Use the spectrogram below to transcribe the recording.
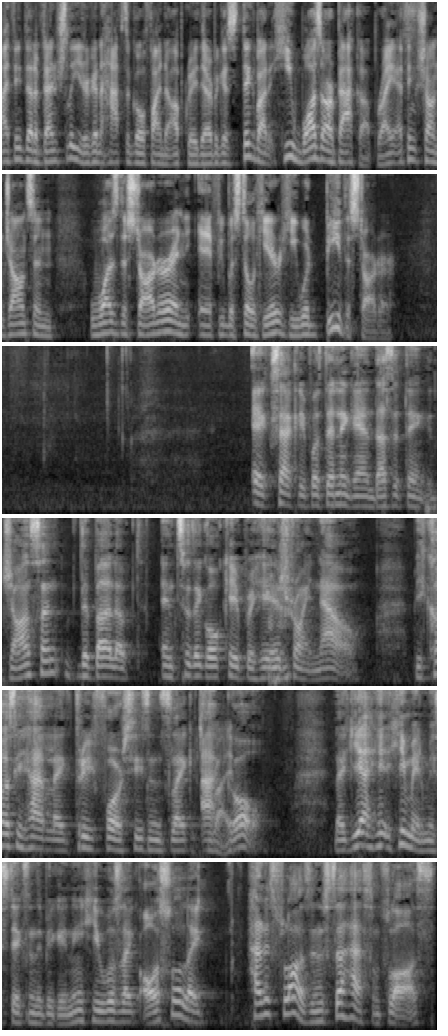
I think that eventually you're going to have to go find an upgrade there because think about it. He was our backup, right? I think Sean Johnson was the starter, and if he was still here, he would be the starter. Exactly, but then again, that's the thing. Johnson developed into the goalkeeper he mm-hmm. is right now because he had like three, four seasons like at right. goal. Like, yeah, he, he made mistakes in the beginning. He was like also like had his flaws and still has some flaws.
